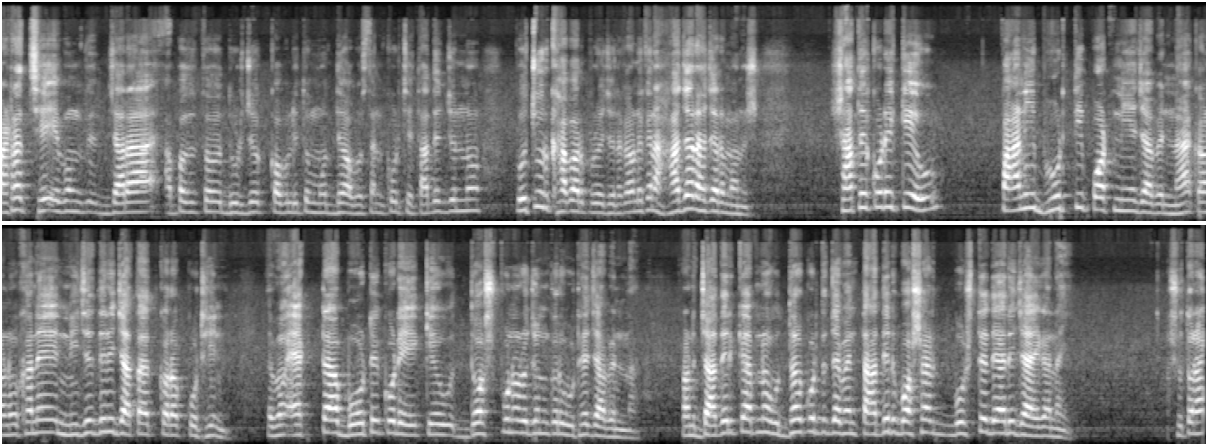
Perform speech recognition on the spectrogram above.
পাঠাচ্ছে এবং যারা আপাতত দুর্যোগ কবলিত মধ্যে অবস্থান করছে, তাদের জন্য প্রচুর খাবার প্রয়োজন। কারণ এখানে হাজার হাজার মানুষ। সাথে করে কেউ পানি ভর্তি পট নিয়ে যাবেন না, কারণ ওখানে নিজেদেরই যাতায়াত করা কঠিন এবং একটা বোটে করে কেউ দশ পনেরো জন করে উঠে যাবেন না। কারণ যাদেরকে আপনারা উদ্ধার করতে যাবেন, তাদের বসার, বসতে দেওয়ারই জায়গা নাই। সুতরাং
